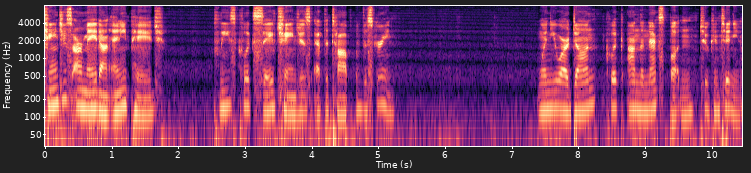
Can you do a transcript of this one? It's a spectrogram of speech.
Changes are made on any page, please click Save Changes at the top of the screen. When you are done, click on the Next button to continue.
